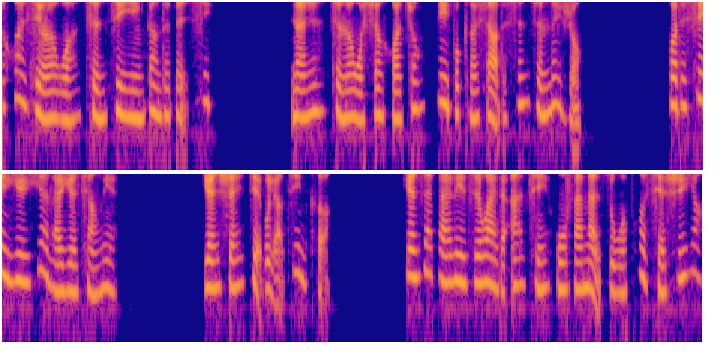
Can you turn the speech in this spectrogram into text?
唤醒了我沉寂淫荡的本性。男人成了我生活中必不可少的生存内容。我的性欲越来越强烈。远水解不了近渴，远在百里之外的阿奇无法满足我迫切需要，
